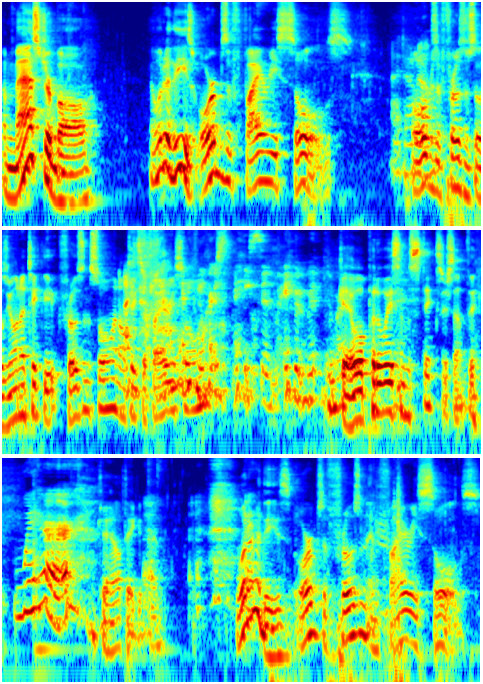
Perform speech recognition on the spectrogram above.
A Master Ball. And what are these? Orbs of Fiery Souls. I don't Orbs know. of Frozen Souls. You want to take the Frozen Soul and I'll I take the Fiery Soul any more space in my inventory. Okay, well, put away some sticks or something. Where? Okay, I'll take it then. What are these? Orbs of Frozen and Fiery Souls.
